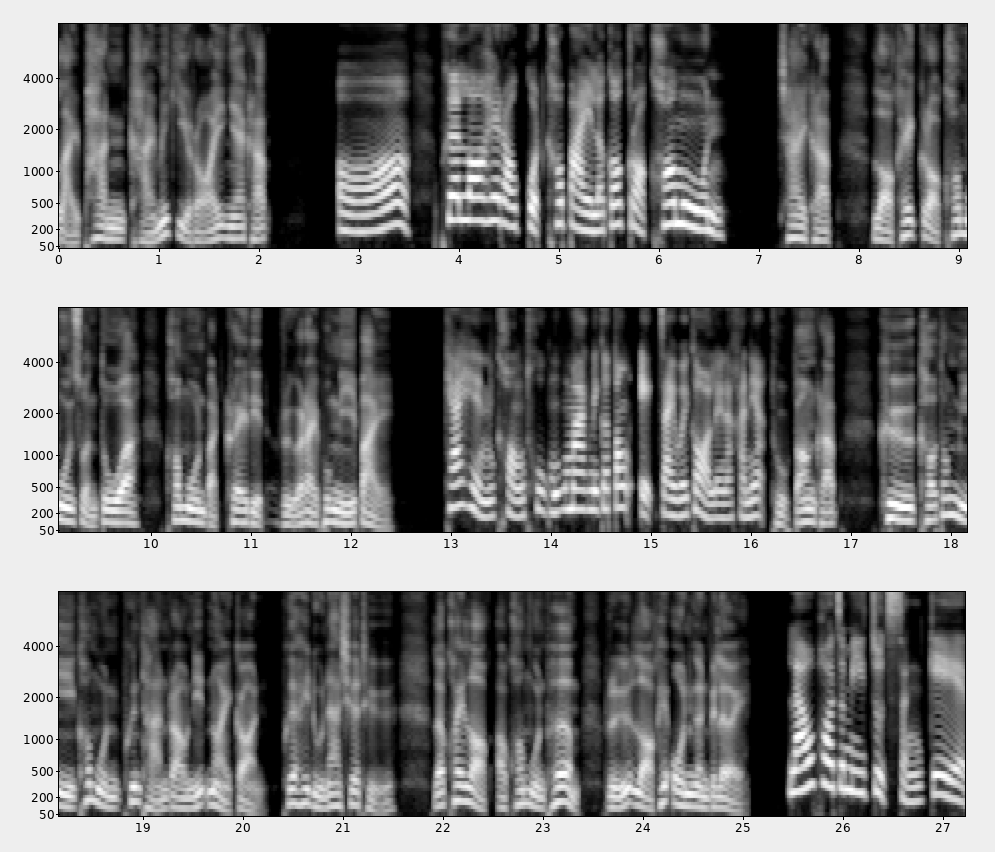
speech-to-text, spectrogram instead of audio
หลายพันขายไม่กี่ร้อยเงี้ยครับ อ๋อ เพื่อล่อให้เรากดเข้าไปแล้วก็กรอกข้อมูล ใช่ครับ หลอกให้กรอกข้อมูลส่วนตัว ข้อมูลบัตรเครดิต หรืออะไรพวกนี้ไป แค่เห็นของถูกมุกมากนี่ก็ต้องเอกใจไว้ก่อนเลยนะคะเนี่ย ถูกต้องครับ คือเขาต้องมีข้อมูลพื้นฐานเรานิดหน่อยก่อน เพื่อให้ดูน่าเชื่อถือ แล้วค่อยหลอกเอาข้อมูลเพิ่ม หรือหลอกให้โอนเงินไปเลย แล้วพอจะมีจุดสังเกต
